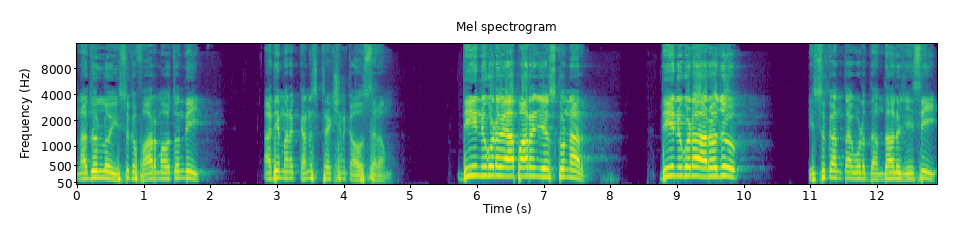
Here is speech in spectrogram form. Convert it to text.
నదుల్లో ఇసుక ఫార్మ్ అవుతుంది. అది మన కన్స్ట్రక్షన్కి అవసరం. దీన్ని కూడా వ్యాపారం చేసుకున్నారు. దీన్ని కూడా ఆ రోజు ఇసుక అంతా కూడా దందాలు చేసి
